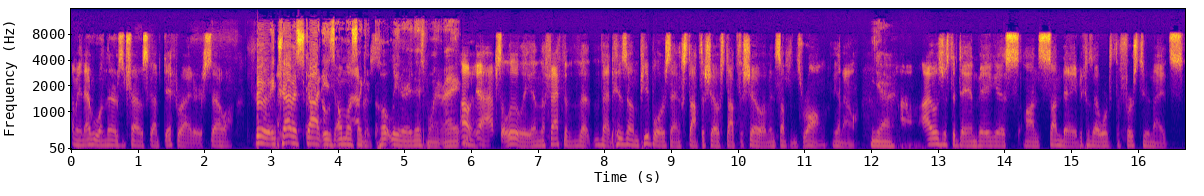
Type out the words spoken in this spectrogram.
I mean, everyone there is a Travis Scott dick rider. So, True. And Travis Scott is almost like a cult leader at this point, right? oh yeah, absolutely. And the fact that that, that his own people are saying, stop the show, stop the show. I mean, something's wrong. You know. Yeah. I was just a Day N Vegas on Sunday because I worked the first two nights.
